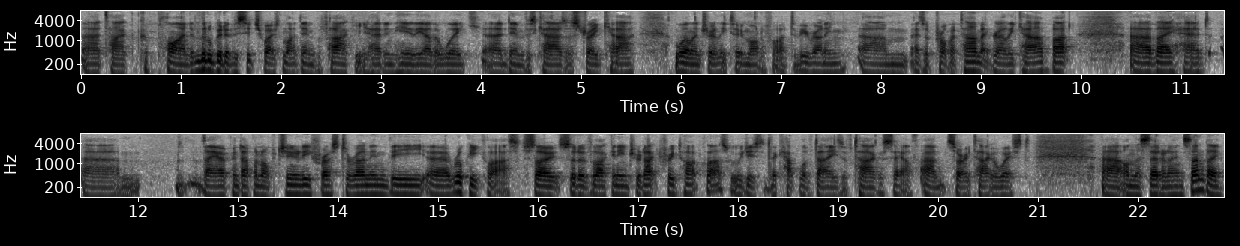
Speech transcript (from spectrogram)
uh, Targa compliant. A little bit of a situation like Denver Parker you had in here the other week. Uh, Denver's car is a street car, well and truly too modified to be running um, as a proper tarmac rally car. But uh, they had. Um, they opened up an opportunity for us to run in the uh, rookie class, so sort of like an introductory type class. We were just did a couple of days of Targa South, um, sorry, Targa West, uh, on the Saturday and Sunday.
